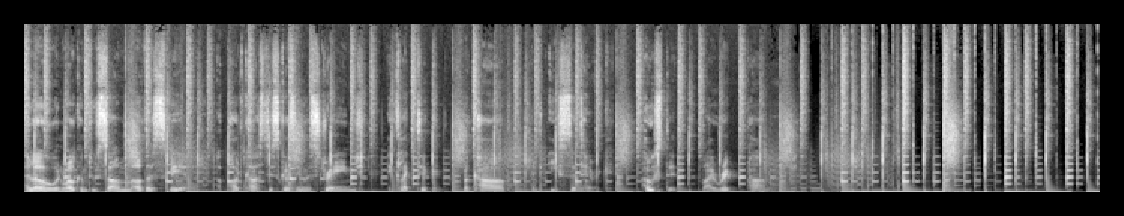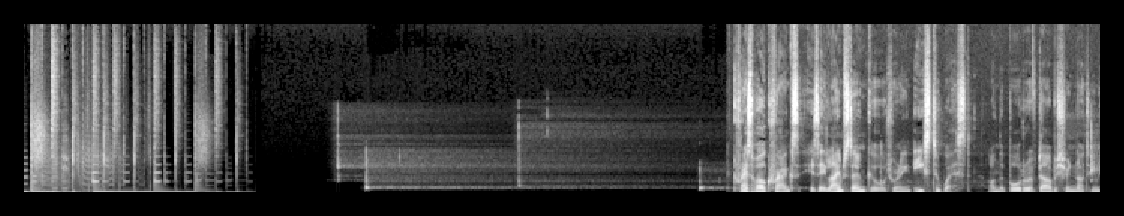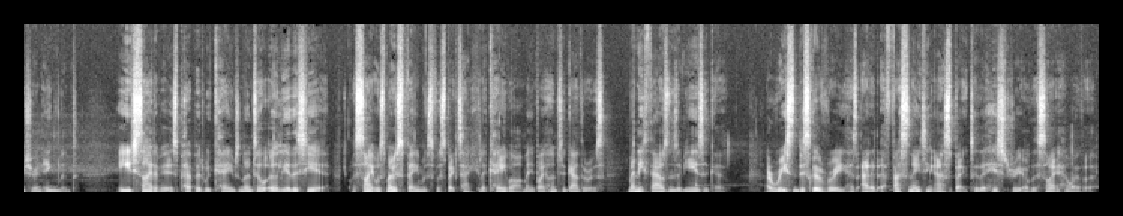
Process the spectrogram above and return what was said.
Hello, and welcome to Some Other Sphere, a podcast discussing the strange, eclectic, macabre, and esoteric. Hosted by Rick Palmer. Creswell Crags is a limestone gorge running east to west on the border of Derbyshire and Nottinghamshire in England. Each side of it is peppered with caves, and until earlier this year, the site was most famous for spectacular cave art made by hunter gatherers many thousands of years ago. A recent discovery has added a fascinating aspect to the history of the site, however.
